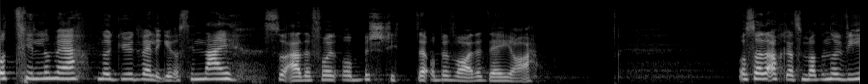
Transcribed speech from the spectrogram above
Og til og med når Gud velger å si nei, så er det for å beskytte og bevare det ja-et. Og så er det akkurat som at når vi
